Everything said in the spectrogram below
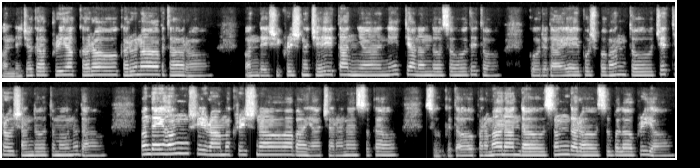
Vande Jagat Karunavataro Vande Shri Krishna Chaitanya Nityananda Sahodito Godadaye Pushpavanto Chitro Shando Vande Hang Shri Ramakrishna Abhaya Charana Sukho Sukhato Paramanando Sundaro Subalo Priyo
